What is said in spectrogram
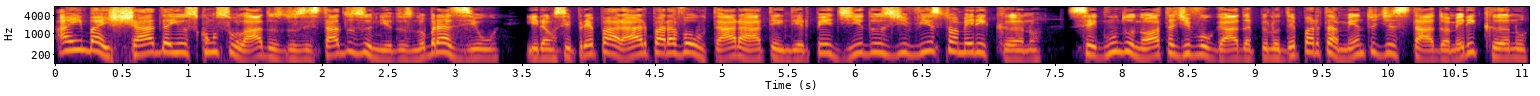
A embaixada e os consulados dos Estados Unidos no Brasil irão se preparar para voltar a atender pedidos de visto americano. Segundo nota divulgada pelo Departamento de Estado americano,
